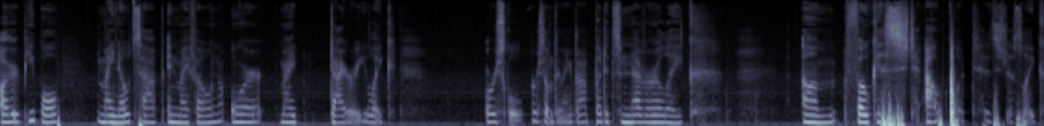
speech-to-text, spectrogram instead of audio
other people, my notes app in my phone or my diary like or school or something like that, but it's never like um focused output. It's just like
